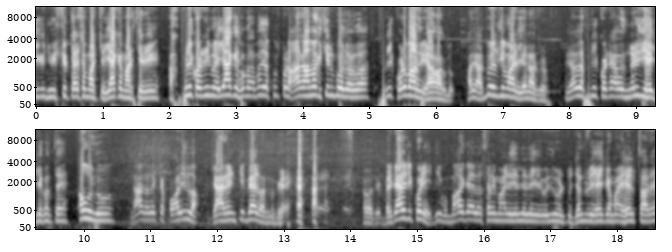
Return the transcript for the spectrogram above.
ಈಗ ನೀವು ಇಷ್ಟು ಕೆಲಸ ಮಾಡ್ತೀರಿ. ಯಾಕೆ ಮಾಡ್ತೀರಿ? ಫ್ರೀ ಕೊಟ್ಟರೆ ನಿಮಗೆ ಯಾಕೆ ಸ್ವಲ್ಪ ಮನೆಯಲ್ಲಿ ಕೂತ್ಕೊಂಡು ಆರಾಮಾಗಿ ತಿನ್ಬೋದು ಅಲ್ವಾ? ಫ್ರೀ ಕೊಡಬಾರ್ದು ಯಾವಾಗಲೂ. ಅದೇ ಅಭಿವೃದ್ಧಿ ಮಾಡಿ ಏನಾದರೂ. ಎಲ್ಲ ಫ್ರೀ ಕೊಟ್ಟರೆ ಅದು ನಡೆದು ಹೇಗೆ ಮತ್ತೆ? ಹೌದು. ನಾನು ಅದಕ್ಕೆ ಪಾಲಿಲ್ಲ ಗ್ಯಾರಂಟಿ ಬೇಡ ನಮಗೆ. ಹೌದು. ಗ್ಯಾರಂಟಿ ಕೊಡಿ. ನೀವು ಮಾರ್ಗ ಎಲ್ಲ ಸರಿ ಮಾಡಿ ಎಲ್ಲೆಲ್ಲಿ ಇದು ಉಂಟು, ಜನರು ಹೇಗೆ ಮಾ, ಹೇಳ್ತಾರೆ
